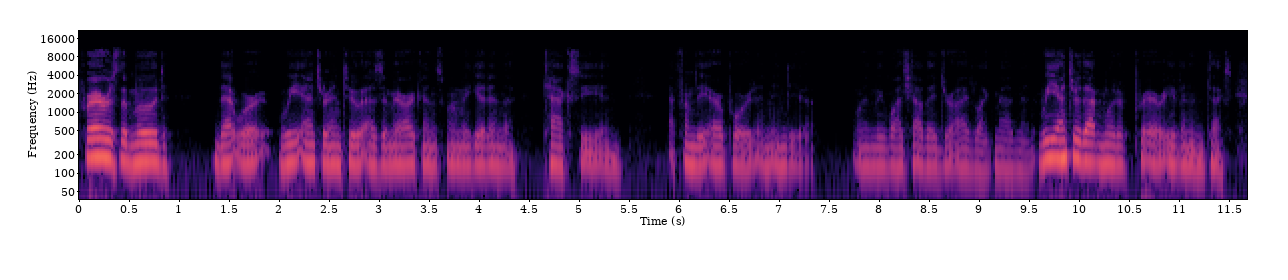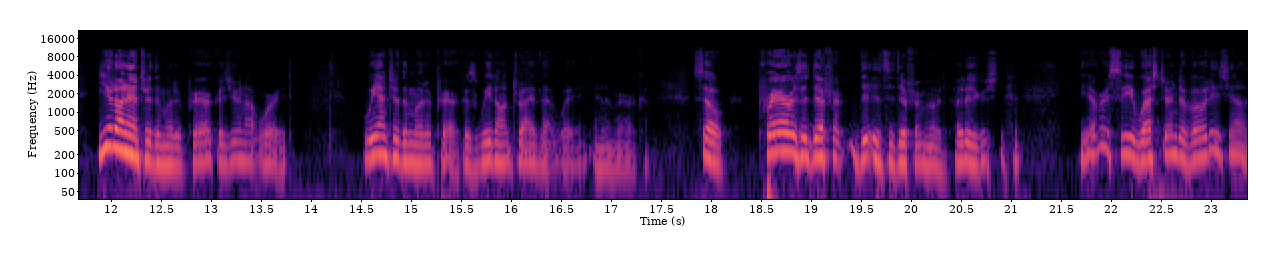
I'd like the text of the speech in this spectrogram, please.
Prayer is the mood that we we enter into as Americans when we get in the taxi and from the airport in India when we watch how they drive like madmen. We enter that mood of prayer even in the text. You don't enter the mood of prayer because you're not worried. We enter the mood of prayer because we don't drive that way in America. So prayer is a different it's a different mood. Hare Krishna. You ever see Western devotees? You know,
